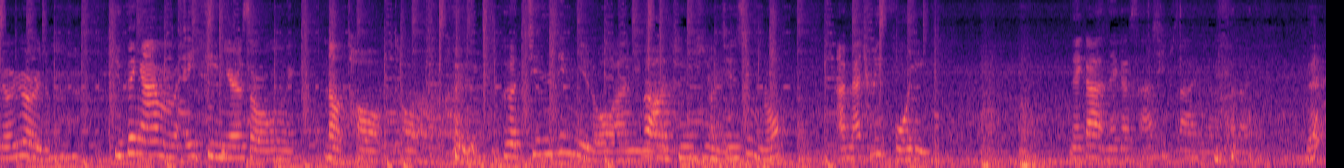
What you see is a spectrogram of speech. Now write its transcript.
여유를 좀. You think I'm 18 years old only? No, 더, 더. 그거 진심으로 아니면? 아, 진심. 어, 진심으로? I'm actually 40. 내가, 내가 40살이야. 네?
